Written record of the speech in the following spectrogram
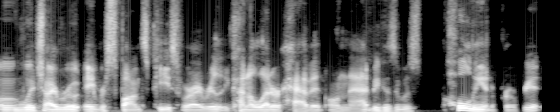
which I wrote a response piece where I really kind of let her have it on that because it was wholly inappropriate.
